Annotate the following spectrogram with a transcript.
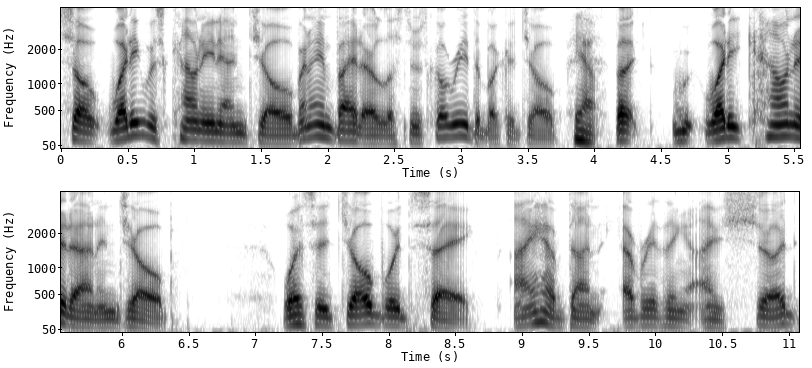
So, what he was counting on Job, and I invite our listeners go read the book of Job. Yeah. But w- what he counted on in Job was that Job would say, "I have done everything I should,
